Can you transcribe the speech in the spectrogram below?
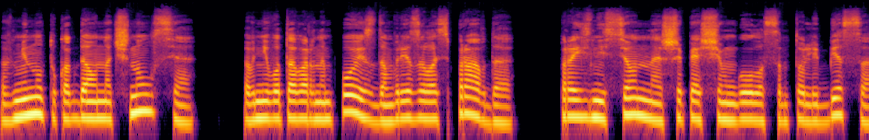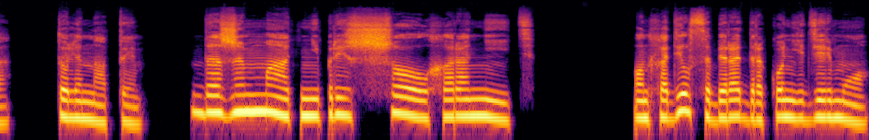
В минуту, когда он очнулся, в него товарным поездом врезалась правда, произнесенная шипящим голосом то ли беса, то ли наты. Даже мать не пришел хоронить. Он ходил собирать драконье дерьмо.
